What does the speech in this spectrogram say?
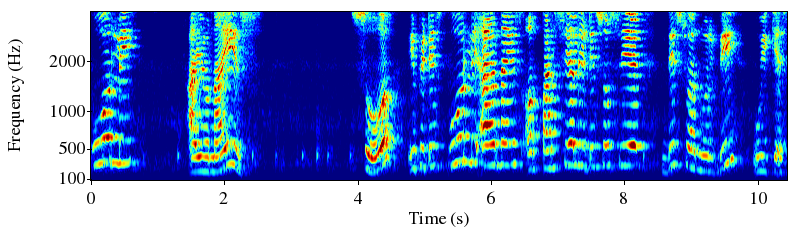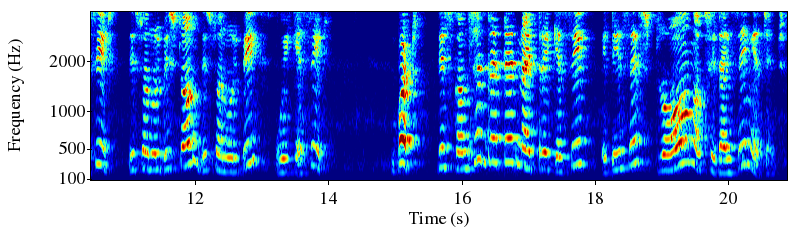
poorly ionize. So, if it is poorly ionized or partially dissociate, this one will be weak acid. This one will be strong, this one will be weak acid. But this concentrated nitric acid, it is a strong oxidizing agent.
